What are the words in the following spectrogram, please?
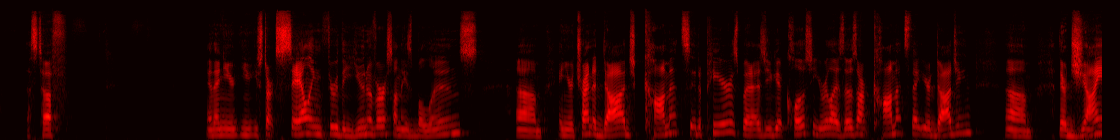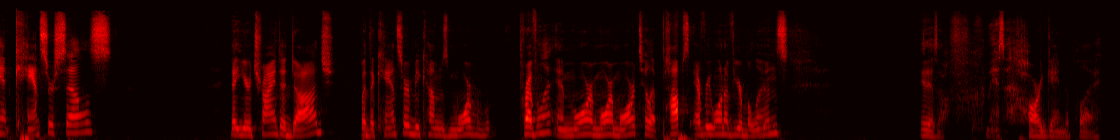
that's tough. And then you, you start sailing through the universe on these balloons. Um, and you're trying to dodge comets, it appears, but as you get closer, you realize those aren't comets that you're dodging. Um, they're giant cancer cells that you're trying to dodge, but the cancer becomes more prevalent and more and more and more till it pops every one of your balloons. It is a, it's a hard game to play.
